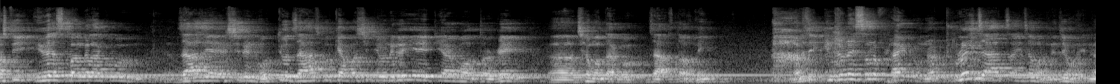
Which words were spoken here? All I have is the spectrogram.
अस्ति युएस बङ्गलाको जहाज एक्सिडेन्ट हो त्यो जहाजको क्यापासिटी भनेकै एटिआर बहत्तरकै क्षमताको जहाज त हो नि। भनेपछि इन्टरनेसनल फ्लाइट हुन ठुलै जहाज चाहिन्छ भन्ने चाहिँ होइन।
